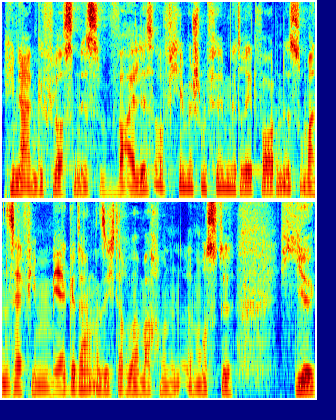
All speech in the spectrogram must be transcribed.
hineingeflossen ist, weil es auf chemischem Film gedreht worden ist und man sehr viel mehr Gedanken sich darüber machen äh, musste, hier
